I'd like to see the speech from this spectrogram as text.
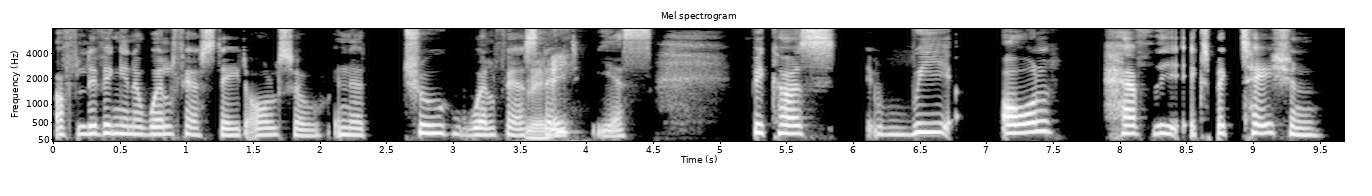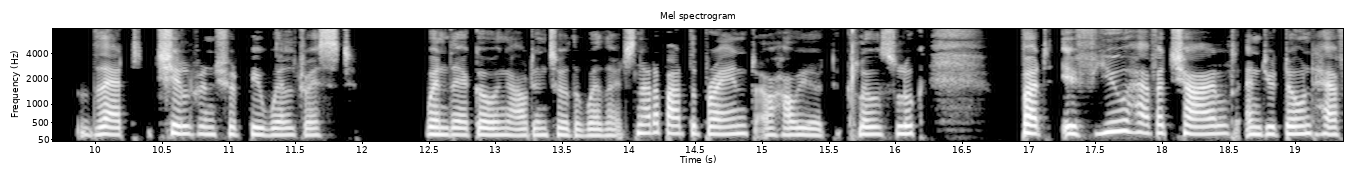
of living in a welfare state, also in a true welfare Really? state. Yes, because we all have the expectation that children should be well dressed when they're going out into the weather. It's not about the brand or how your clothes look. But if you have a child and you don't have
